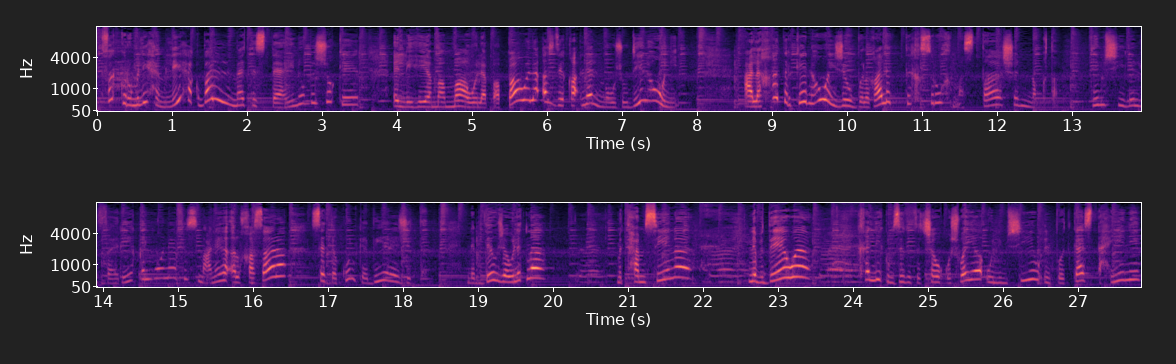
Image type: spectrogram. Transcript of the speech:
تفكروا مليح مليح قبل ما تستعينوا بالجوكير اللي هي ماما ولا بابا ولا أصدقائنا الموجودين هوني. على خاطر كان هو يجاوب بالغلط تخسروا 15 نقطة. تمشي للفريق المنافس معناها الخسارة ستكون كبيرة جدا. نبداو جولتنا؟ متحمسين؟ نبداو. خليكم زيدوا تتشوقوا شوية ونمشيو البودكاست أحياني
